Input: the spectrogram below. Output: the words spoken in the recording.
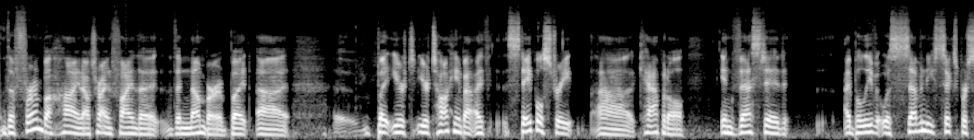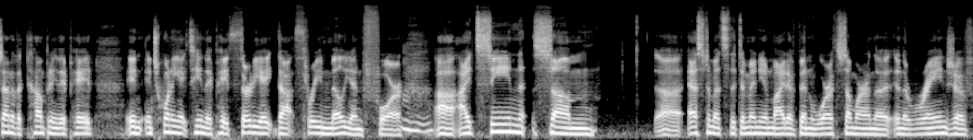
the firm behind, I'll try and find the the number, but. Uh, but you're you're talking about Staple Street uh, Capital invested I believe it was 76% of the company they paid in, in 2018, they paid 38.3 million for. Mm-hmm. Uh, I'd seen some uh, estimates that Dominion might have been worth somewhere in the in the range of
